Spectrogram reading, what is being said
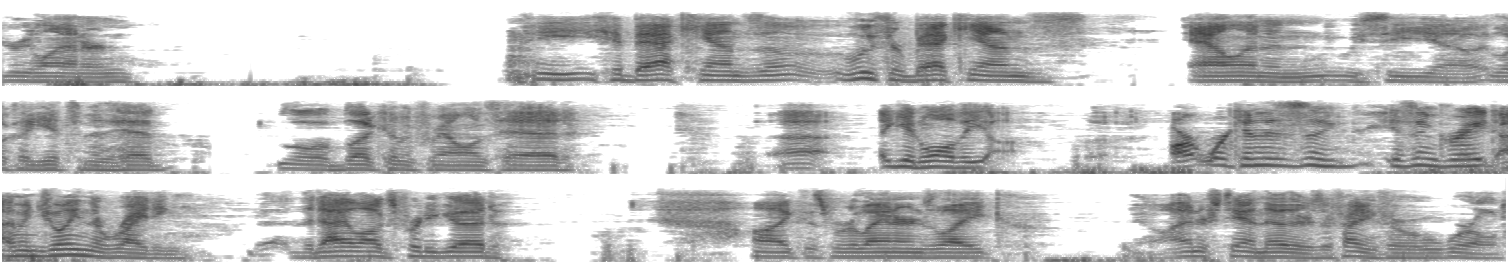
Green Lantern. He, he backhands uh, Luthor backhands Alan, and we see you know it looks like he hits him in the head. A little blood coming from Alan's head. Uh, again, while the artwork in this isn't, isn't great. I'm enjoying the writing. The dialogue's pretty good. I like this where Lantern's like, I understand the others are fighting for a world.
